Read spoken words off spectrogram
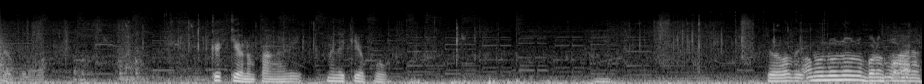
เดี๋ยวคืออะไรวะก็เกี่ยวขนมปังนะพี่ไม่ได้เกี่ยวผูเจอว่าพี่นู่นนู่นนู่นบนหลังคาน่ะ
